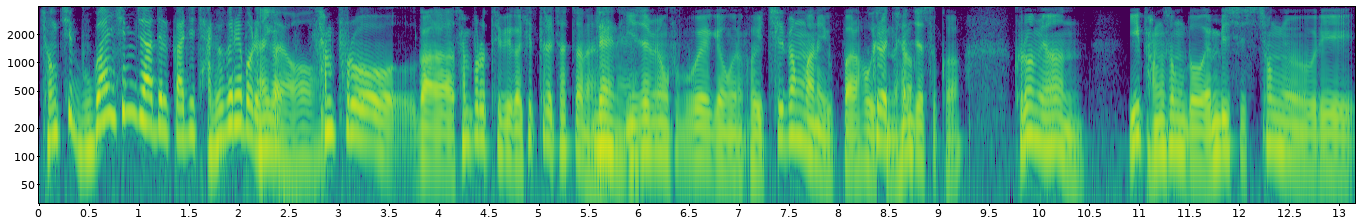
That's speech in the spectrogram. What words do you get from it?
정치 무관심자들까지 자극을 해버렸어요. 그러니까 3%가 3% TV가 히트를 쳤잖아요. 네네. 이재명 후보의 경우는 거의 700만에 육박하고 그렇죠. 있습니다. 현재 수가. 그러면 이 방송도 MBC 시청률이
